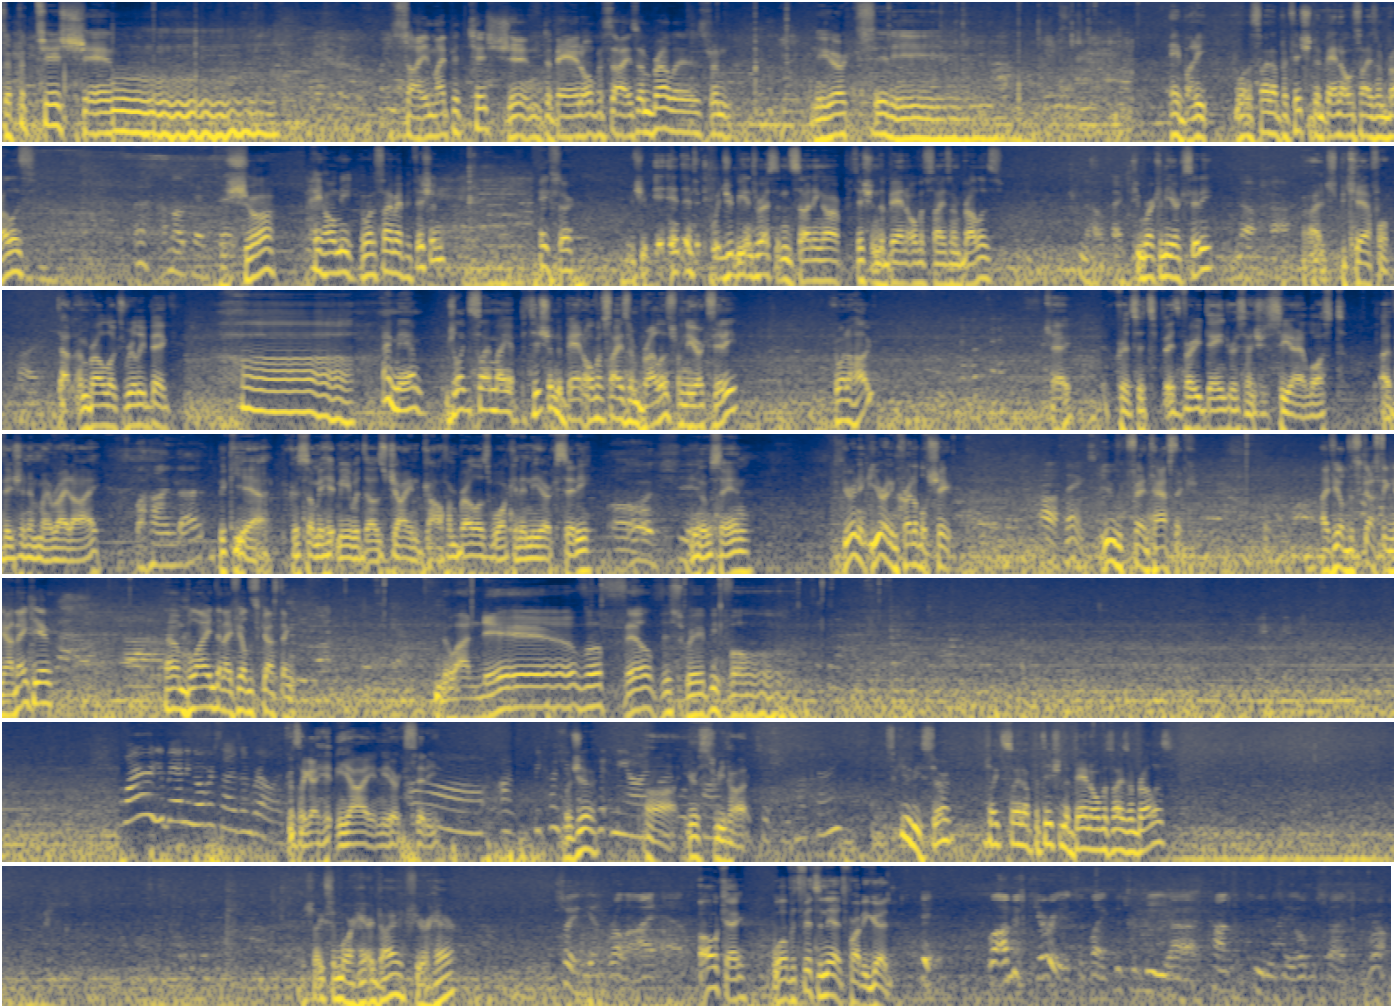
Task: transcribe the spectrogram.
It's a petition. Sign my petition to ban oversized umbrellas from New York City. Hey, buddy, want to sign a petition to ban oversized umbrellas? I'm okay. Thanks. Sure. Hey, homie, you want to sign my petition? Hey, sir, would you, in, in- would you be interested in signing our petition to ban oversized umbrellas? No, thank Do you work in New York City? No, uh, All right, just be careful. all right. That umbrella looks really big. Oh, hi, ma'am. Would you like to sign my petition to ban oversized umbrellas from New York City? You want a hug? Okay. Chris, it's, it's very dangerous. As you see, I lost a vision in my right eye. Behind that? Bec- Yeah, because somebody hit me with those giant golf umbrellas walking in New York City. Oh, shit. You know what I'm saying? You're in, you're in incredible shape. Oh, thanks. You look fantastic. I feel disgusting now. Thank you. Now I'm blind and I feel disgusting. No, I never felt this way before. Why are you banning oversized umbrellas? Because I got hit in the eye in New York City. Oh, uh, because you Would got you? hit in the eye. Will you're a sweetheart. Petition, okay? Excuse me, sir. Would you like to sign a petition to ban oversized umbrellas? Would you like some more hair dye for your hair? Show you the umbrella I have. Oh, okay. Well, if it fits in there, it's probably good. Well, I'm just curious if like this would be uh, constituted as a oversized umbrella.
